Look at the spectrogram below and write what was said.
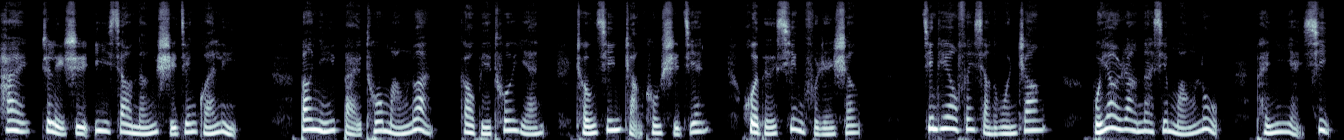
嗨，这里是易效能时间管理，帮你摆脱忙乱，告别拖延，重新掌控时间，获得幸福人生。今天要分享的文章，不要让那些忙碌陪你演戏。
